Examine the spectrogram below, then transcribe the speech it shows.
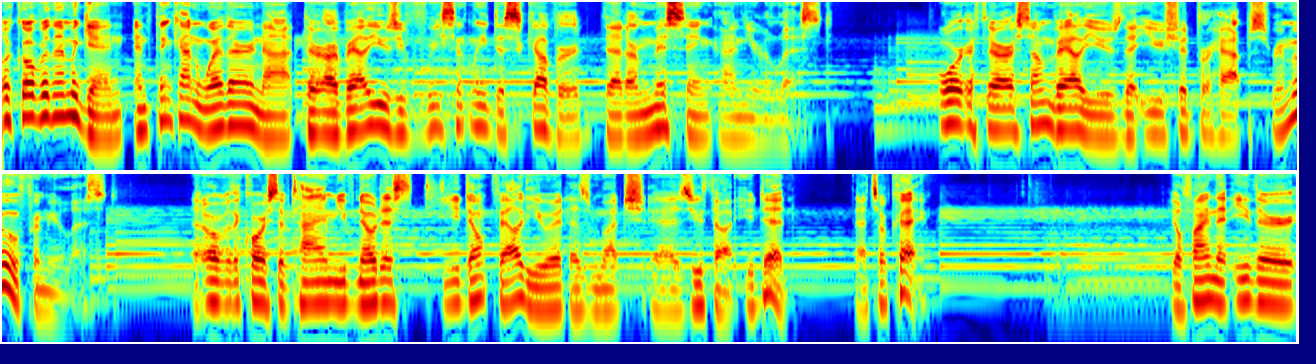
Look over them again and think on whether or not there are values you've recently discovered that are missing on your list. Or if there are some values that you should perhaps remove from your list. That over the course of time you've noticed you don't value it as much as you thought you did. That's okay. You'll find that either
